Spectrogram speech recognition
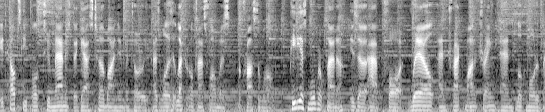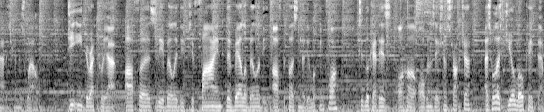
It helps people to manage their gas turbine inventory as well as electrical transformers across the world. PDS Movement Planner is an app for rail and track monitoring and locomotive management as well. GE Directory app offers the ability to find the availability of the person that you're looking for, to look at his or her organization structure, as well as geolocate them.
